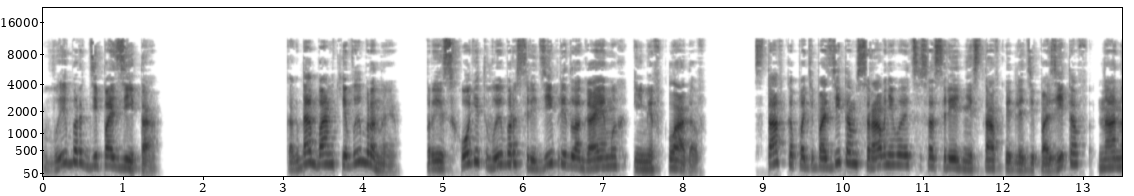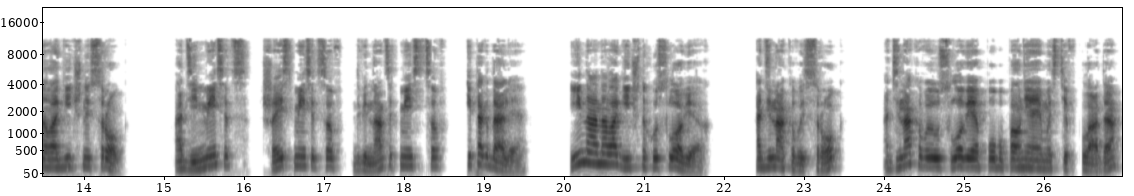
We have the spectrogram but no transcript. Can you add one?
Выбор депозита. Когда банки выбраны, происходит выбор среди предлагаемых ими вкладов. Ставка по депозитам сравнивается со средней ставкой для депозитов на аналогичный срок – 1 месяц, 6 месяцев, 12 месяцев и так далее, и на аналогичных условиях – одинаковый срок, одинаковые условия по пополняемости вклада,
